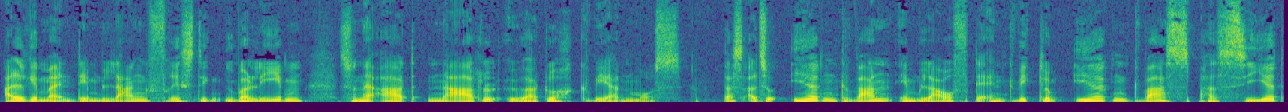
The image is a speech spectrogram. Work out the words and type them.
allgemein dem langfristigen Überleben so eine Art Nadelöhr durchqueren muss. Dass also irgendwann im Lauf der Entwicklung irgendwas passiert,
